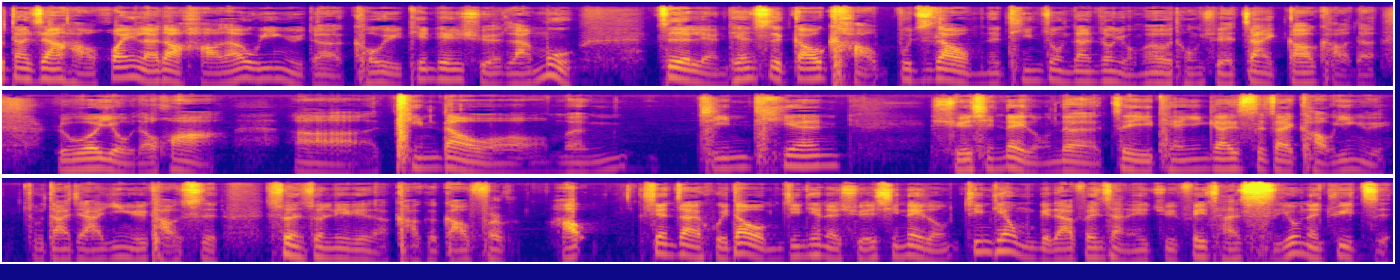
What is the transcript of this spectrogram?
大家好，欢迎来到好莱坞英语的口语天天学栏目。这两天是高考，不知道我们的听众当中有没有同学在高考的？如果有的话，呃，听到我们今天学习内容的这一天，应该是在考英语。祝大家英语考试顺顺利利的考个高分。好，现在回到我们今天的学习内容。今天我们给大家分享了一句非常实用的句子。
